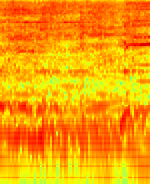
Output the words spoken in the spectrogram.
amantes.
